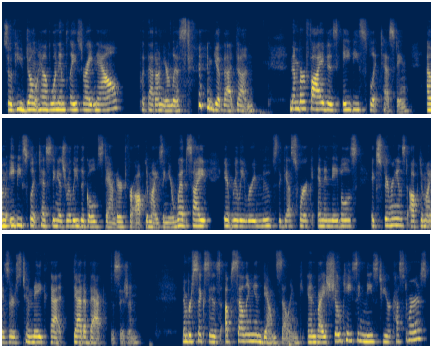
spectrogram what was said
So if you don't have one in place right now, put that on your list and get that done. Number five is A B split testing. Um, A B split testing is really the gold standard for optimizing your website. It really removes the guesswork and enables experienced optimizers to make that data backed decision. Number six is upselling and downselling. And by showcasing these to your customers,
